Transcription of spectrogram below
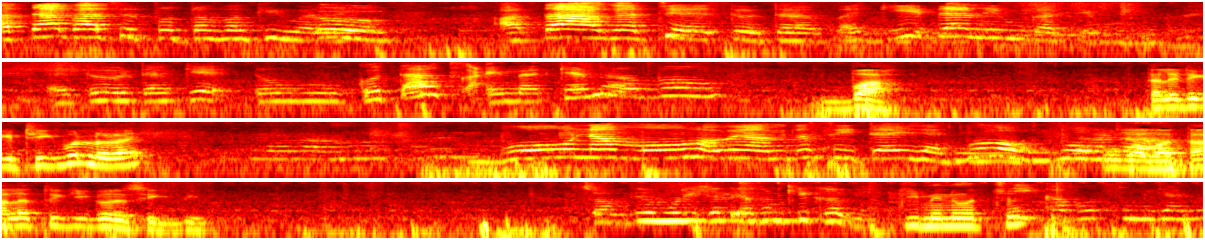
আতা গাছে তোতা পাখি বলে আতা গাছে তোতা পাখি ডালিম গাছে এতটাকে তবু কোথা কাই না কেন বউ বাহ। তাহলে এটা কি ঠিক বলল রাই বউ না মৌ হবে আমি তো সেটাই জানি ও বাবা তাহলে তুই কি করে শিখবি? চপ দিয়ে মুড়ি খেলে এখন কি খাবি? কি মেনু হচ্ছে? কি খাব তুমি জানো?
